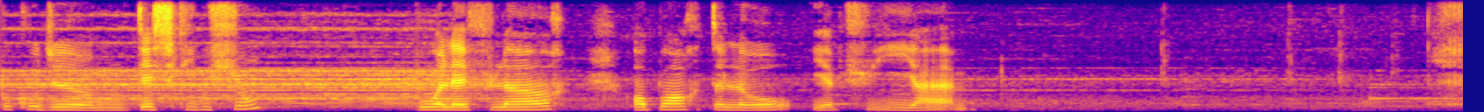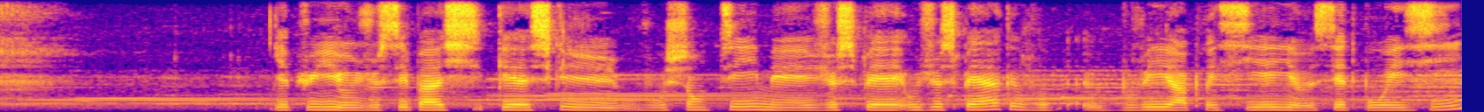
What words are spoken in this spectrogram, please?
beaucoup de euh, descriptions pour les fleurs au bord de l'eau et puis euh, Et puis, euh, je sais pas qu'est-ce que vous sentez, mais j'espère, j'espère que vous, pouvez apprécier euh, cette poésie.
